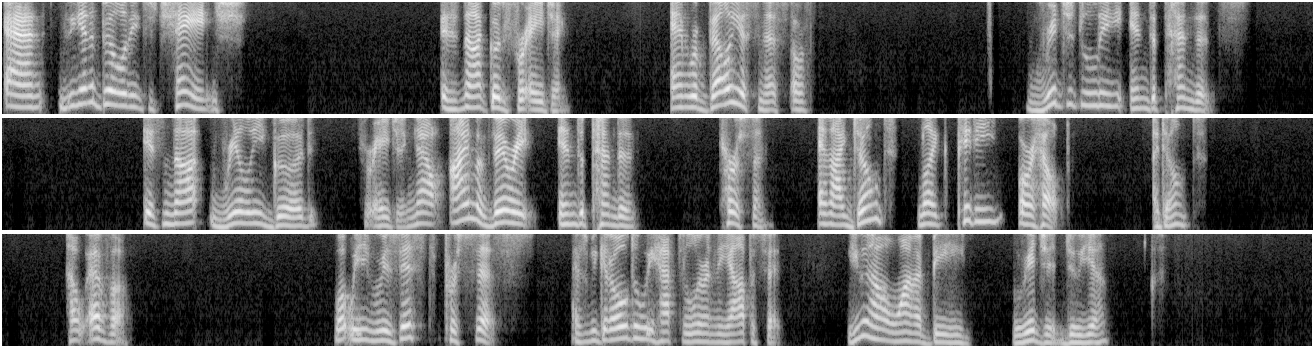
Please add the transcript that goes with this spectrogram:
And the inability to change is not good for aging. And rebelliousness or rigidly independence is not really good for aging. Now, I'm a very independent person and I don't like pity or help. I don't. However, what we resist persists. As we get older, we have to learn the opposite. You don't want to be rigid, do you?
